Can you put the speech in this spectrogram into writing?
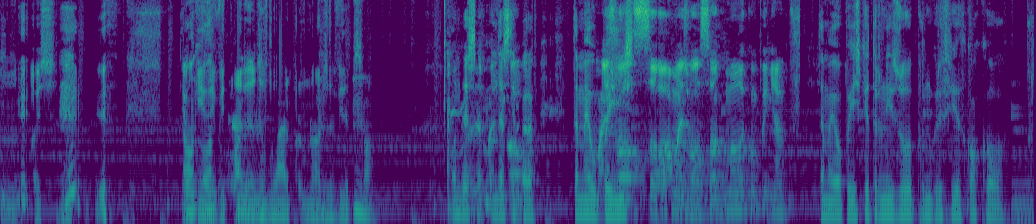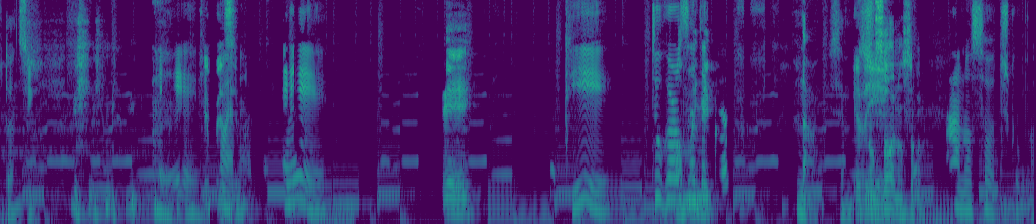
Hum, Pois. Eu Onde- quis onde- evitar onde- revelar pormenores da vida pessoal. Onde é, Olha, onde sempre vale- também é o mais país, vale só, mais vale só que mal acompanhado. também é o país que eternizou a pornografia de cocó. Portanto, Sim. É, Que é é péssimo. É. É, O quê? Two Girls Oh, and a Cup? não, isso é, É não só, não só. Ah, não só, desculpa.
